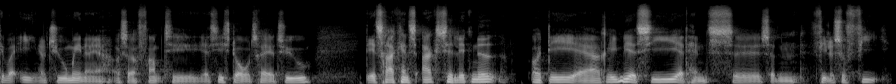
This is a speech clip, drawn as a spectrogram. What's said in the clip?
det var 21, mener jeg, og så frem til ja, sidste år 23. Det trak hans aktie lidt ned, og det er rimeligt at sige, at hans øh, sådan filosofi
